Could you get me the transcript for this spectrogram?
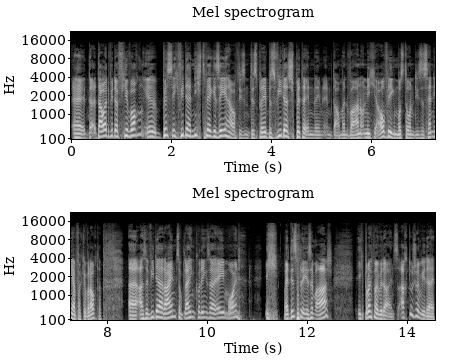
Äh, da, dauert wieder vier Wochen, äh, bis ich wieder nichts mehr gesehen habe auf diesem Display, bis wieder Splitter in dem, im Daumen waren und ich auflegen musste und dieses Handy einfach gebraucht habe. Äh, also wieder rein zum gleichen Kollegen, sage, ey, moin, ich, mein Display ist im Arsch, ich bräuchte mal wieder eins. Ach du schon wieder.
